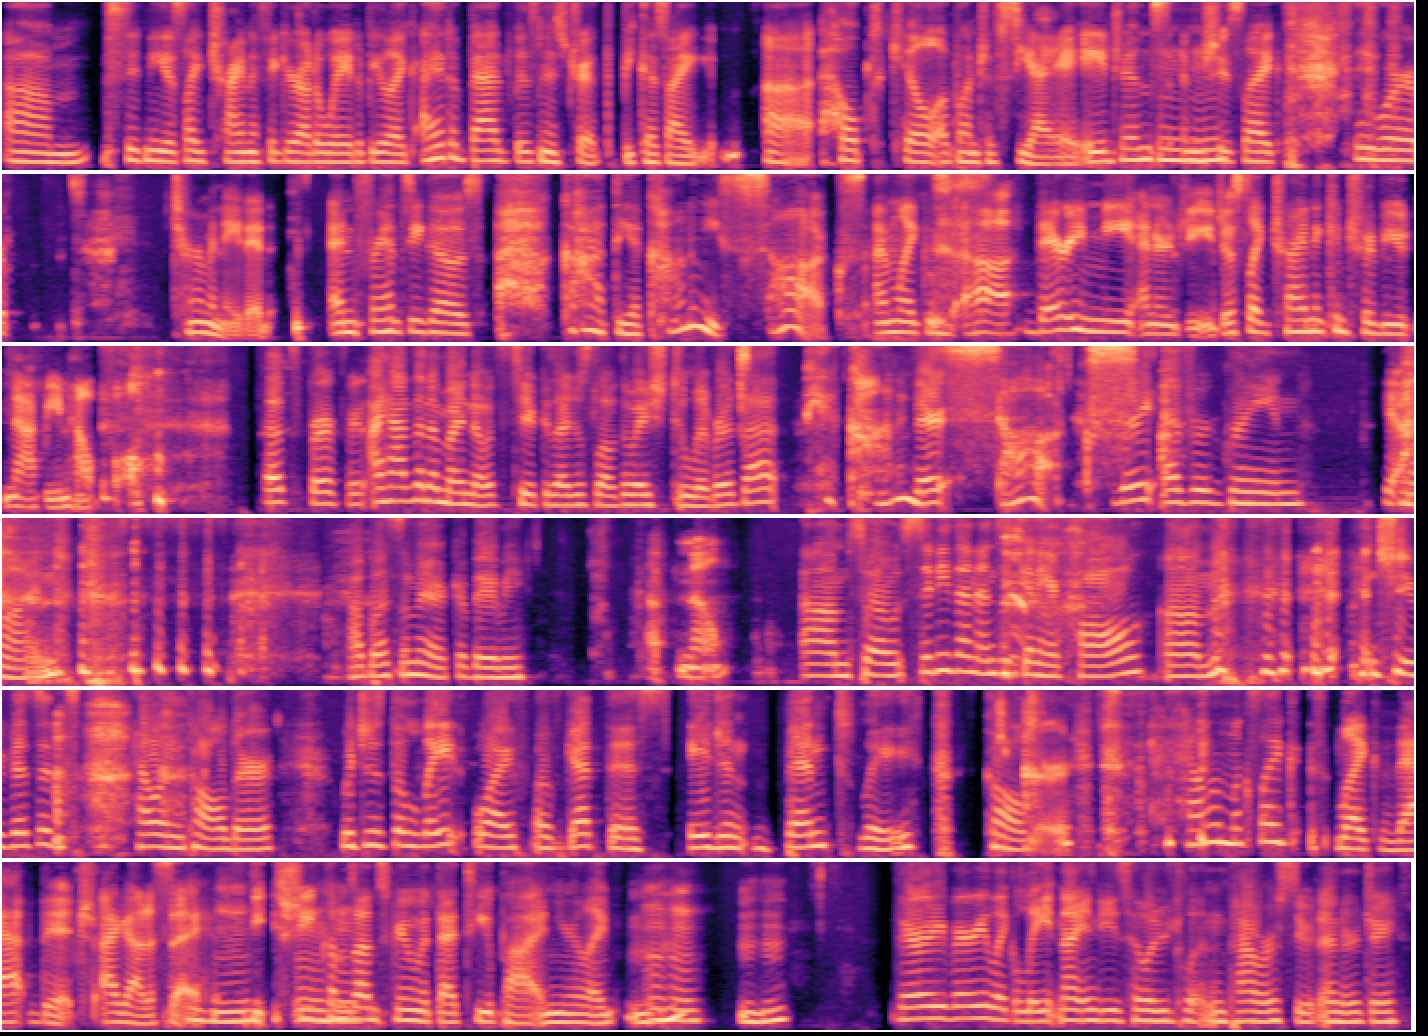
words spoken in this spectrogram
um, Sydney is like trying to figure out a way to be like, I had a bad business trip because I uh, helped kill a bunch of CIA agents. And Mhm. she's like, they were terminated. And Francie goes, oh, God, the economy sucks. I'm like, uh, very me energy, just like trying to contribute, not being helpful. That's perfect. I have that in my notes too because I just love the way she delivered that. the economy Very- sucks. Very evergreen yeah. line. God bless America, baby. No. Um, so Sydney then ends up getting a call, um, and she visits Helen Calder, which is the late wife of get this Agent Bentley Calder. Helen looks like like that bitch. I gotta say, Mhm. The- she comes on screen with that teapot, and you're like, mm-hmm, Mhm. mm-hmm. Very, very like late '90s Hillary Clinton power suit energy.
